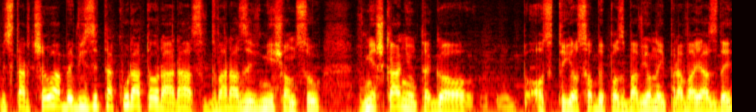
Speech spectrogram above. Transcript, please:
Wystarczyłaby wizyta kuratora raz, dwa razy w miesiącu w mieszkaniu tego, tej osoby pozbawionej prawa jazdy,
